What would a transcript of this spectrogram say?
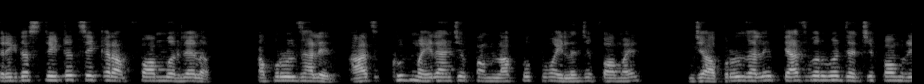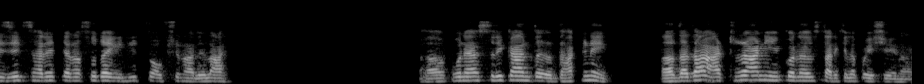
तर एकदा स्टेटस चेक करा फॉर्म भरलेलं अप्रूव्ह झालेत आज खूप महिलांचे फॉर्म लाखो महिलांचे फॉर्म आहेत जे अप्रूव्ह झाले. त्याचबरोबर ज्यांचे फॉर्म रिजेक्ट झाले त्यांना सुद्धा एडिटचं ऑप्शन आलेलं आहे. पुण्या श्रीकांत धाकणे. दादा अठरा आणि एकोणावीस तारखेला पैसे येणार.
